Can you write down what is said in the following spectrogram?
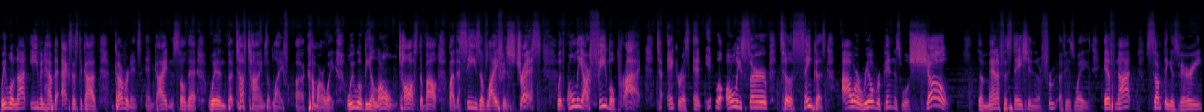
we will not even have the access to God's governance and guidance so that when the tough times of life uh, come our way, we will be alone, tossed about by the seas of life and stress with only our feeble pride to anchor us, and it will only serve to sink us. Our real repentance will show the manifestation and the fruit of his ways. If not, something is very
